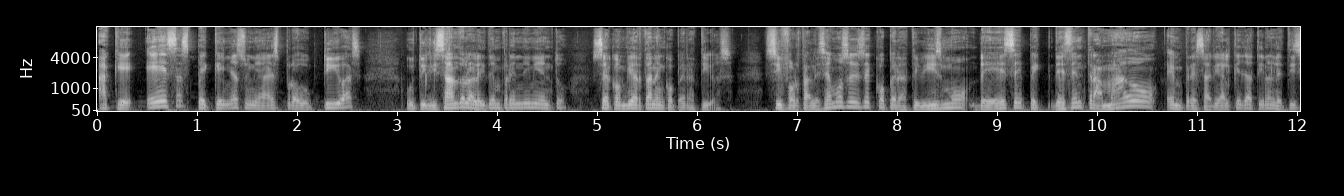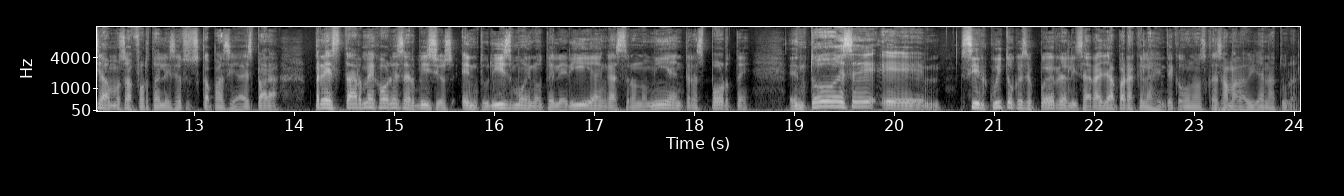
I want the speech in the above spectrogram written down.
a que esas pequeñas unidades productivas, utilizando la ley de emprendimiento, se conviertan en cooperativas si fortalecemos ese cooperativismo de ese, de ese entramado empresarial que ya tiene Leticia, vamos a fortalecer sus capacidades para prestar mejores servicios en turismo, en hotelería, en gastronomía, en transporte, en todo ese eh, circuito que se puede realizar allá para que la gente conozca esa maravilla natural.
